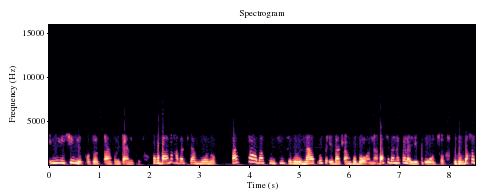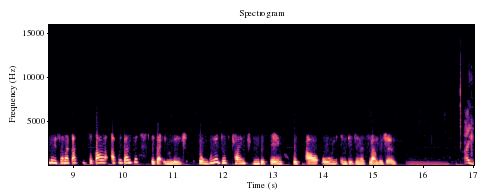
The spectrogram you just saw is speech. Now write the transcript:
English le Afrikaans. Hore bana ha ba fihla mono ba ska ba na potso e batlang ho bona. Ba se bana fela le potso because ba kgona ho sheba ka setso ka Afrikaans le ka English. So we're just trying to do the same with our own indigenous languages. ai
